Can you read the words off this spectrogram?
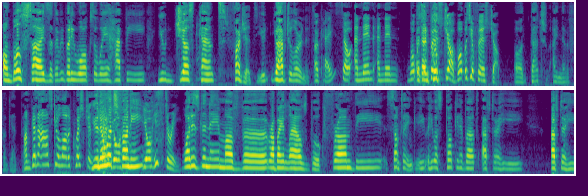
on both sides, that everybody walks away happy. You just can't fudge it. You you have to learn it. Okay, so and then and then what was And your first job? What was your first job? Oh, that I never forget that. I'm going to ask you a lot of questions. You know what's your, funny? Your history. What is the name of uh, Rabbi Lau's book from the something he, he was talking about after he after he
